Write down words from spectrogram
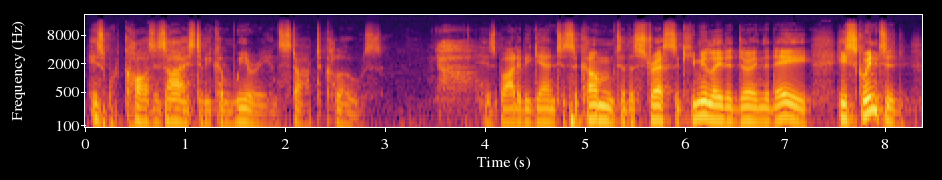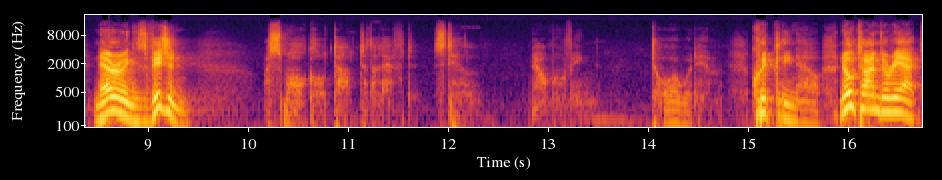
his would cause his eyes to become weary and start to close. His body began to succumb to the stress accumulated during the day. He squinted, narrowing his vision. A small gold dot to the left, still, now moving toward him. Quickly now, no time to react.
